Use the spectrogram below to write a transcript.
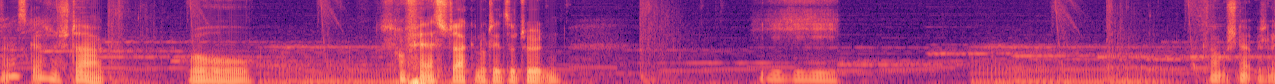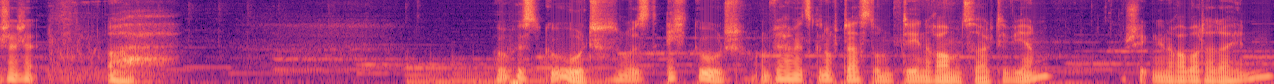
Das ist ganz schön stark. Wow. Ich hoffe, er ist stark genug, den zu töten. Hihihi. Komm, schnell, schnell, schnell, schnell. Oh. Du bist gut. Du bist echt gut. Und wir haben jetzt genug Dust, um den Raum zu aktivieren. Wir schicken den Roboter dahin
